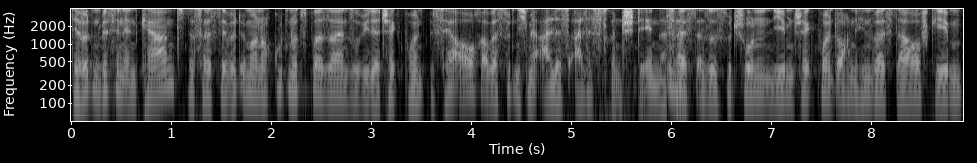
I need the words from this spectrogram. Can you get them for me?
der wird ein bisschen entkernt. Das heißt, der wird immer noch gut nutzbar sein, so wie der Checkpoint bisher auch, aber es wird nicht mehr alles, alles drin stehen. Das mhm. heißt also, es wird schon in jedem Checkpoint auch einen Hinweis darauf geben,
